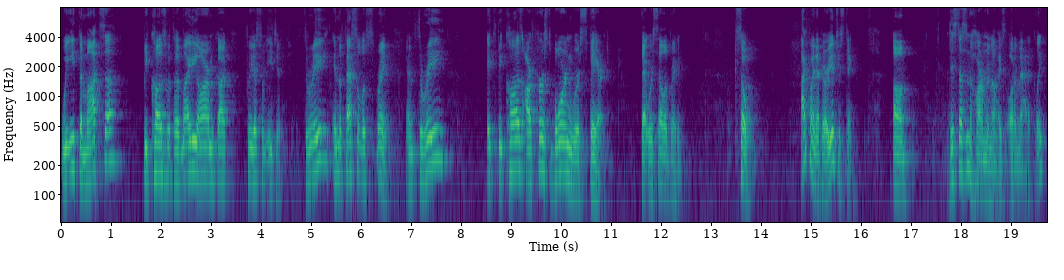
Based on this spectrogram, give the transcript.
we eat the matzah because with a mighty arm God freed us from Egypt. Three, in the festival of spring. And three, it's because our firstborn were spared that we're celebrating. So, I find that very interesting. Um, this doesn't harmonize automatically.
